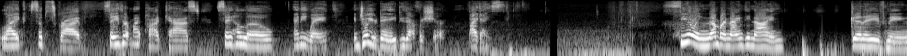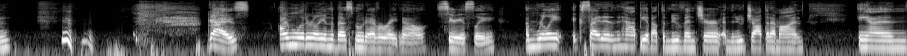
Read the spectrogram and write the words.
Like, subscribe, favorite my podcast, say hello. Anyway, enjoy your day. Do that for sure. Bye, guys. Feeling number 99. Good evening. Guys, I'm literally in the best mood ever right now. Seriously. I'm really excited and happy about the new venture and the new job that I'm on. And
